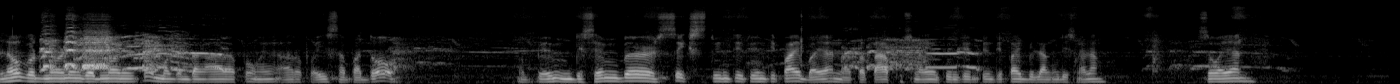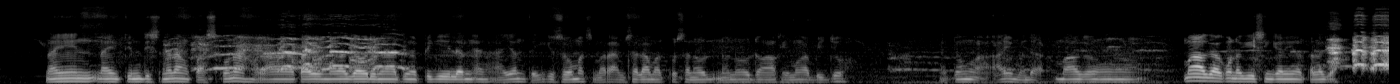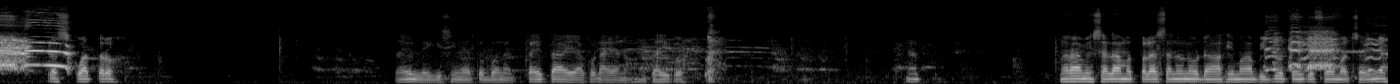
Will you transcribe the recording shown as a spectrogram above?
Hello, good morning, good morning po. Magandang araw po. Ngayong araw po ay Sabado. December 6, 2025. Ayan, natatapos na yung 2025. Bilang days na lang. So, ayan. 9, 19 days na lang. Pasko na. Wala na tayong mga gawa din natin napigilan. Ayan, thank you so much. Maraming salamat po sa nanood ng aking mga video. Itong, ay, mada, magang, maaga ako nagising kanina talaga. Plus 4. Ayun, may gising na ito ba na tay-tay ako na yan, oh. Antay ko. At maraming salamat pala sa nanonood ng aking mga video. Thank you so much sa inyo.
